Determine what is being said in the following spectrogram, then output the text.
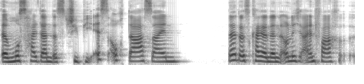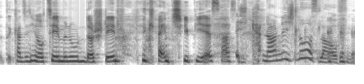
Da muss halt dann das GPS auch da sein. Ne, das kann ja dann auch nicht einfach, da kannst du nicht noch 10 Minuten da stehen, weil du kein GPS hast. Ich kann doch nicht loslaufen.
